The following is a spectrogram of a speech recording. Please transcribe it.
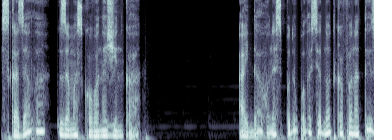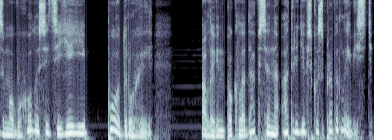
сказала замаскована жінка. Айдаго не сподобалася нотка фанатизму в голосі цієї подруги, але він покладався на атрідівську справедливість.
